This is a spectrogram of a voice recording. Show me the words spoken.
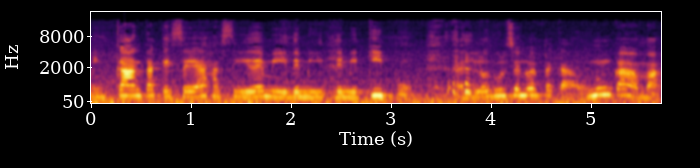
me encanta que seas así de mi, de mi, de mi equipo. Lo dulce no es pecado, nunca más.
